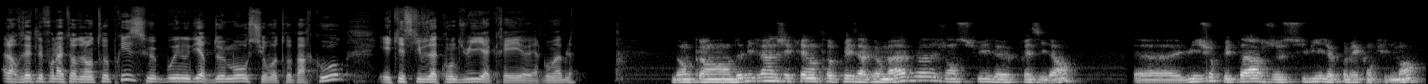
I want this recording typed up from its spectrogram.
Alors, vous êtes le fondateur de l'entreprise. Vous pouvez nous dire deux mots sur votre parcours et qu'est-ce qui vous a conduit à créer euh, Ergomable? Donc, en 2020, j'ai créé l'entreprise Ergomable. J'en suis le président. Euh, huit jours plus tard, je subis le premier confinement.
